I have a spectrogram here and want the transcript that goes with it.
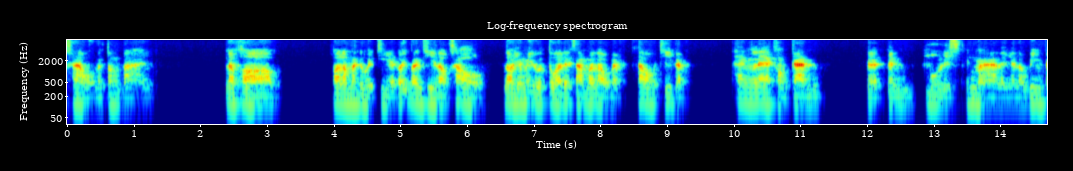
เข้า มันต้องบาย แล้วพอพอเรามาดูอีกทีเอ้ยบางทีเราเข้า เรายังไม่รู้ตัวด้วยซ้ำว่าเราแบบเข้าที่แบบแท่งแรกของการเกิดเป็นบูลลิชขึ้นมาอะไรเงี้ยเราวิ่งไป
